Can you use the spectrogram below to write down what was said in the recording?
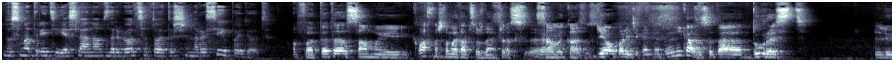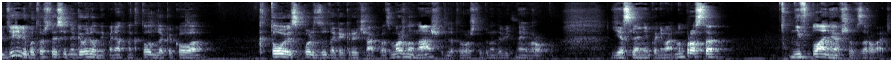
Ну, смотрите, если она взорвется, то это же на Россию пойдет. Вот это самый... Классно, что мы это обсуждаем сейчас. Самый казус. Геополитика. Нет, это не казус, это дурость людей, либо то, что я сегодня говорил, непонятно кто для какого... Кто использует это как рычаг. Возможно, наши для того, чтобы надавить на Европу. Если они понимают... Ну, просто не в плане, что взорвать,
